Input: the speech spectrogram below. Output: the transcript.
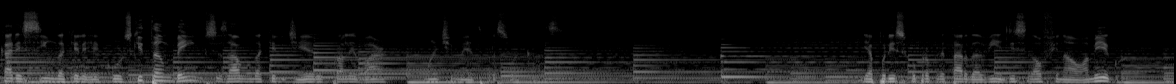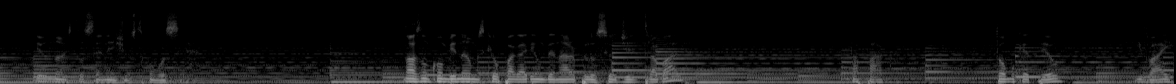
careciam daquele recurso, que também precisavam daquele dinheiro para levar mantimento para sua casa. E é por isso que o proprietário da vinha disse lá ao final: Amigo, eu não estou sendo injusto com você. Nós não combinamos que eu pagaria um denário pelo seu dia de trabalho? Está pago. Toma o que é teu e vai,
